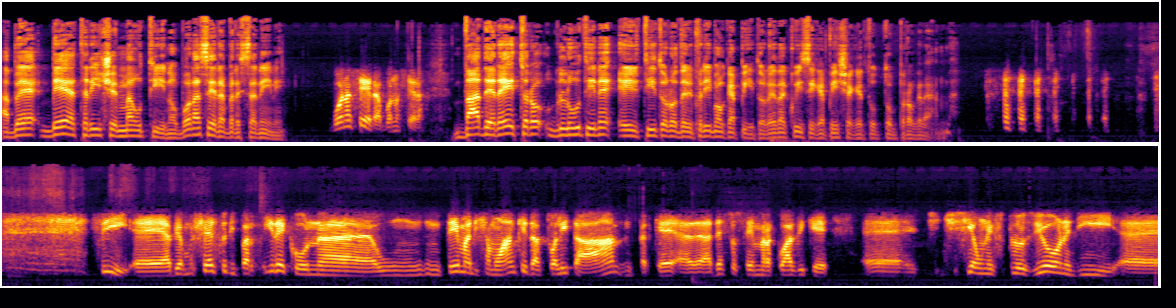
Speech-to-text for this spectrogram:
a Be- Beatrice Mautino. Buonasera Bressanini. Buonasera, buonasera. Vade retro, glutine è il titolo del primo capitolo e da qui si capisce che è tutto un programma. Sì, eh, abbiamo scelto di partire con eh, un, un, tema diciamo anche d'attualità perché eh, adesso sembra quasi che eh, ci, ci, sia un'esplosione di, eh,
